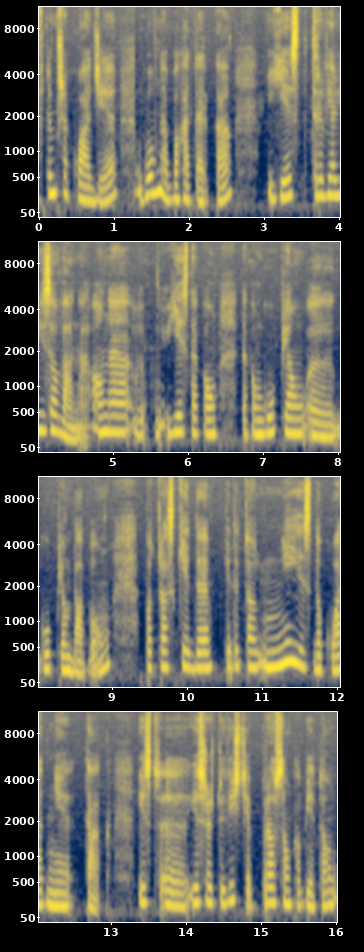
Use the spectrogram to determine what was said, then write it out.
w tym przekładzie główna bohaterka jest trywializowana. Ona jest taką, taką głupią, y, głupią babą, podczas kiedy, kiedy to nie jest dokładnie tak. Jest, jest rzeczywiście prostą kobietą,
